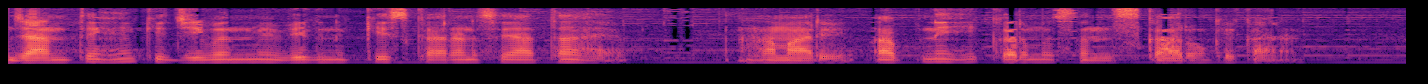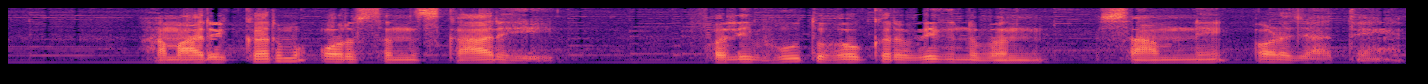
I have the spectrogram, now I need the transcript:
जानते हैं कि जीवन में विघ्न किस कारण से आता है? हमारे अपने ही कर्म संस्कारों के कारण। हमारे कर्म और संस्कार ही फलीभूत होकर विघ्न बन सामने अड़ जाते हैं।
